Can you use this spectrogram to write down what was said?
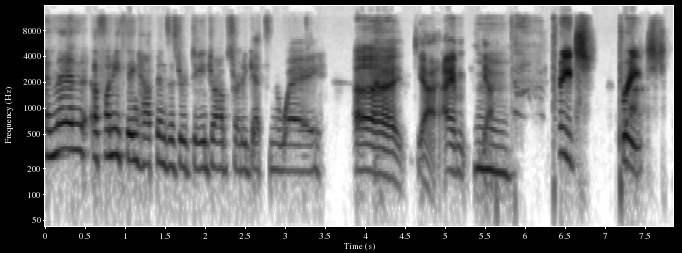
And then a funny thing happens as your day job sort of gets in the way. Uh, yeah, I'm. Yeah, hmm. Preach, preach.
